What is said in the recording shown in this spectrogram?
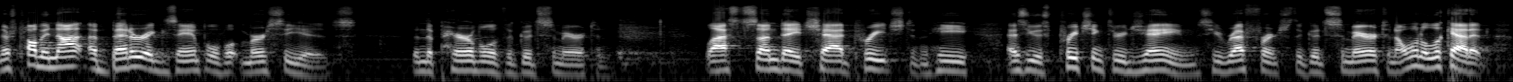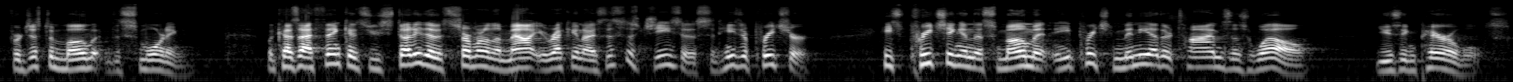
there's probably not a better example of what mercy is than the parable of the Good Samaritan. Last Sunday, Chad preached, and he, as he was preaching through James, he referenced the Good Samaritan. I want to look at it for just a moment this morning because I think as you study the Sermon on the Mount, you recognize this is Jesus, and he's a preacher. He's preaching in this moment, and he preached many other times as well using parables.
